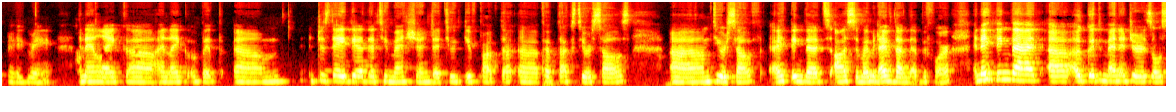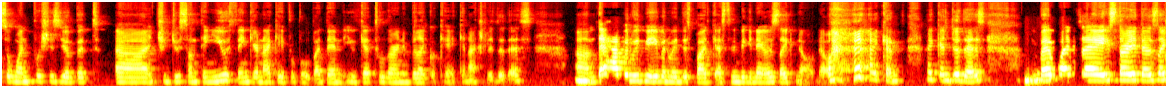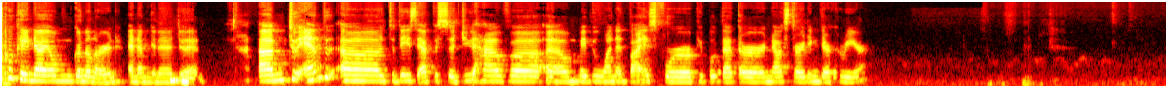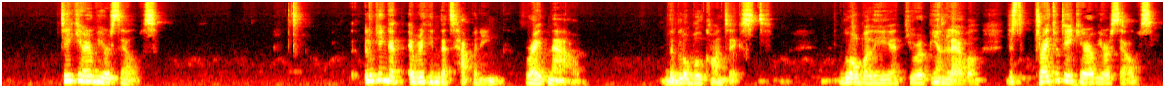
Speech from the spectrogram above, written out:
I agree, and I like uh, I like a bit um, just the idea that you mentioned that you give pep, uh, pep talks to yourselves um, to yourself. I think that's awesome. I mean, I've done that before, and I think that uh, a good manager is also one pushes you a bit uh, to do something you think you're not capable, but then you get to learn and be like, okay, I can actually do this. Mm-hmm. Um, that happened with me even with this podcast in the beginning. I was like, no, no, I can't, I can't do this. Mm-hmm. But once I started, I was like, okay, now I'm gonna learn and I'm gonna do it. Um, to end uh, today's episode, do you have uh, uh, maybe one advice for people that are now starting their career? Take care of yourselves. Looking at everything that's happening right now, the global context globally at european level just try to take care of yourselves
